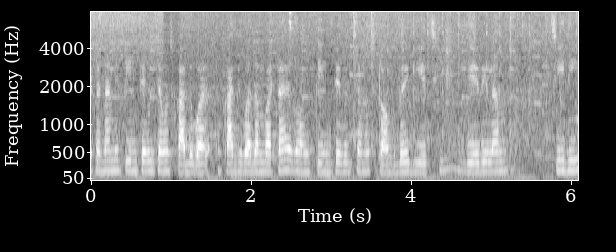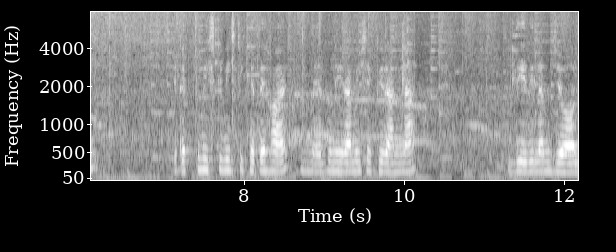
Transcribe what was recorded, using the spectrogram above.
এখানে আমি তিন টেবিল চামচ কাজু কাজু বাদাম বাটা এবং তিন টেবিল চামচ টক দই দিয়েছি। দিয়ে দিলাম চিনি। এটা একটু মিষ্টি মিষ্টি খেতে হয়। নিরামিষ একটি রান্না। দিয়ে দিলাম জল।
